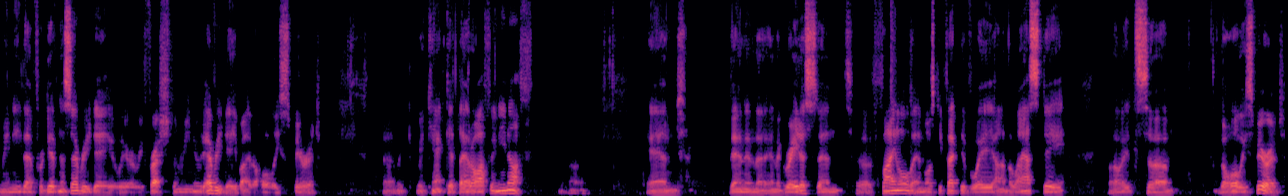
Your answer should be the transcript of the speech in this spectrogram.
We need that forgiveness every day. We are refreshed and renewed every day by the Holy Spirit. Uh, we, we can't get that often enough. Uh, and then in the in the greatest and uh, final and most effective way on the last day, uh, it's uh, the Holy Spirit.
